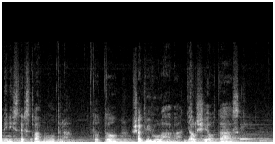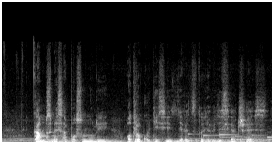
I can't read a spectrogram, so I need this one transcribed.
ministerstva vnútra. Toto však vyvoláva ďalšie otázky. Kam sme sa posunuli od roku 1996?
